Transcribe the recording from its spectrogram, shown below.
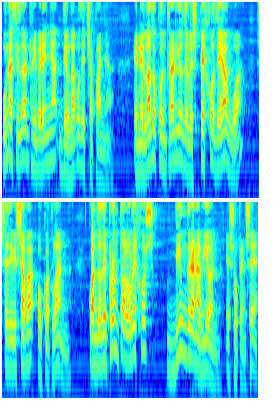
una ciudad ribereña del lago de Chapaña. En el lado contrario del espejo de agua se divisaba Ocotlán, cuando de pronto a lo lejos vi un gran avión, eso pensé.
